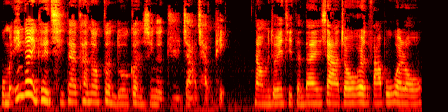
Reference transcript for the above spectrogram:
我们应该也可以期待看到更多更新的居家产品。那我们就一起等待下周二的发布会喽。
